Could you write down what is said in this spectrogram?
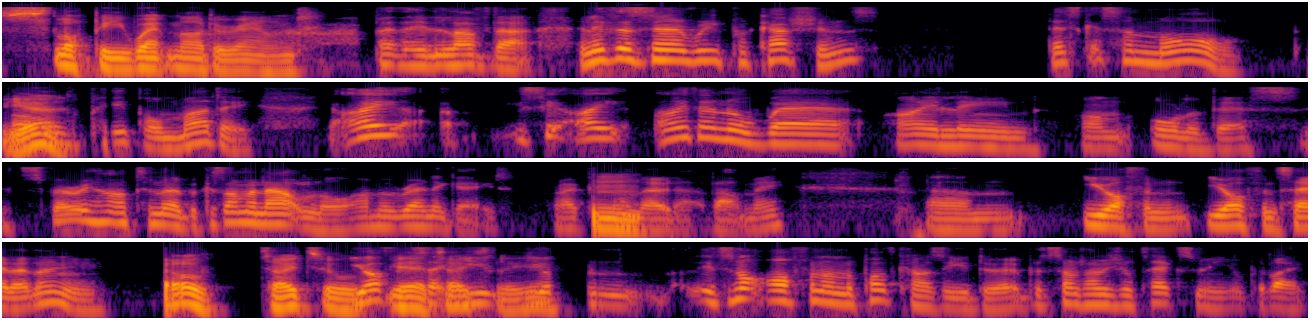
sloppy wet mud around. But they love that. And if there's no repercussions, let's get some more Yeah. old people muddy. I, you see, I, I don't know where I lean on all of this. It's very hard to know because I'm an outlaw. I'm a renegade, right? People Mm. know that about me. Um, you often, you often say that, don't you? Oh, total. You often yeah, say totally. you yeah. often, it's not often on the podcast that you do it, but sometimes you'll text me and you'll be like,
